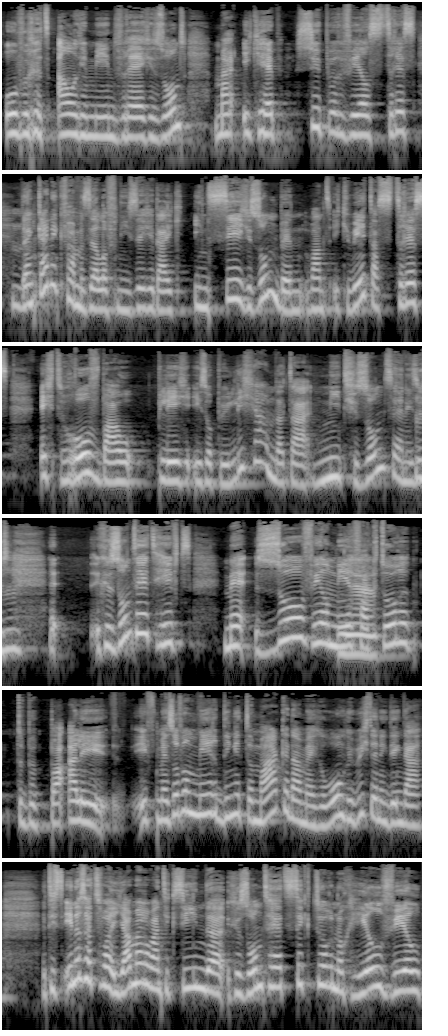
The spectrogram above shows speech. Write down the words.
over het algemeen vrij gezond, maar ik heb superveel stress. Mhm. Dan kan ik van mezelf niet zeggen dat ik in C gezond ben. Want ik weet dat stress echt roofbouw plegen is op je lichaam. Dat dat niet gezond zijn is. Mhm. Dus eh, gezondheid heeft met zoveel meer Ja. factoren te bepalen. Heeft met zoveel meer dingen te maken dan met gewoon gewicht. En ik denk dat het is enerzijds wel jammer, want ik zie in de gezondheidssector nog heel veel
